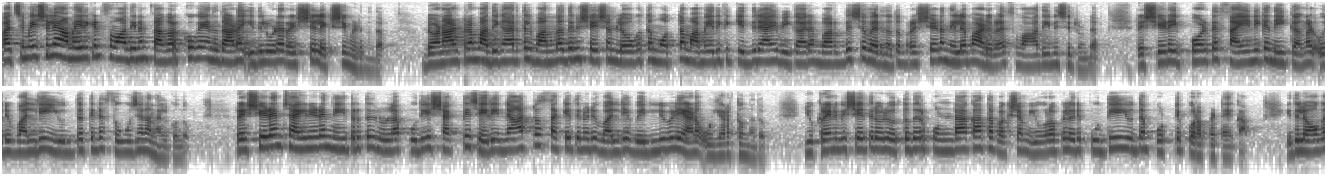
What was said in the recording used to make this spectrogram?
പശ്ചിമേഷ്യയിലെ അമേരിക്കൻ സ്വാധീനം തകർക്കുക എന്നതാണ് ഇതിലൂടെ റഷ്യ ലക്ഷ്യമിടുന്നത്. ഡൊണാൾഡ് ട്രംപ് അധികാരത്തിൽ വന്നതിന് ശേഷം ലോകത്ത് മൊത്തം അമേരിക്കയ്ക്കെതിരായ വികാരം വർദ്ധിച്ചു വരുന്നതും റഷ്യയുടെ നിലപാടുകളെ സ്വാധീനിച്ചിട്ടുണ്ട്. റഷ്യയുടെ ഇപ്പോഴത്തെ സൈനിക നീക്കങ്ങൾ ഒരു വലിയ യുദ്ധത്തിന്റെ സൂചന നൽകുന്നു. റഷ്യയുടെയും ചൈനയുടെയും നേതൃത്വത്തിലുള്ള പുതിയ ശക്തി ചേരി നാറ്റോ സഖ്യത്തിന് ഒരു വലിയ വെല്ലുവിളിയാണ് ഉയർത്തുന്നത്. യുക്രൈൻ വിഷയത്തിൽ ഒരു ഒത്തുതീർപ്പ് ഉണ്ടാക്കാത്ത പക്ഷം യൂറോപ്പിൽ ഒരു പുതിയ യുദ്ധം പൊട്ടിപ്പുറപ്പെട്ടേക്കാം. ഇത് ലോക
